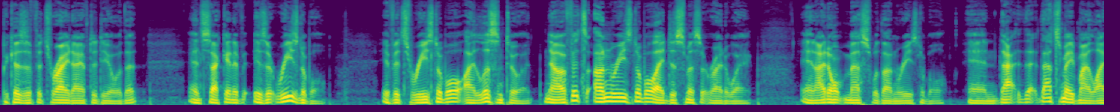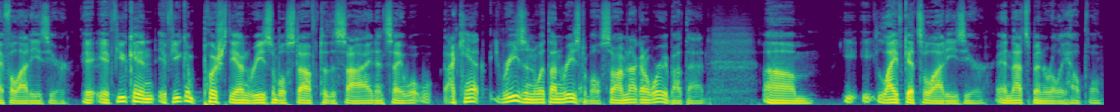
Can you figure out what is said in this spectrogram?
because if it's right I have to deal with it, and second if, is it reasonable? If it's reasonable, I listen to it. Now if it's unreasonable, I dismiss it right away, and I don't mess with unreasonable, and that, that that's made my life a lot easier. If you can if you can push the unreasonable stuff to the side and say, well, I can't reason with unreasonable, so I'm not going to worry about that. Um, life gets a lot easier, and that's been really helpful.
